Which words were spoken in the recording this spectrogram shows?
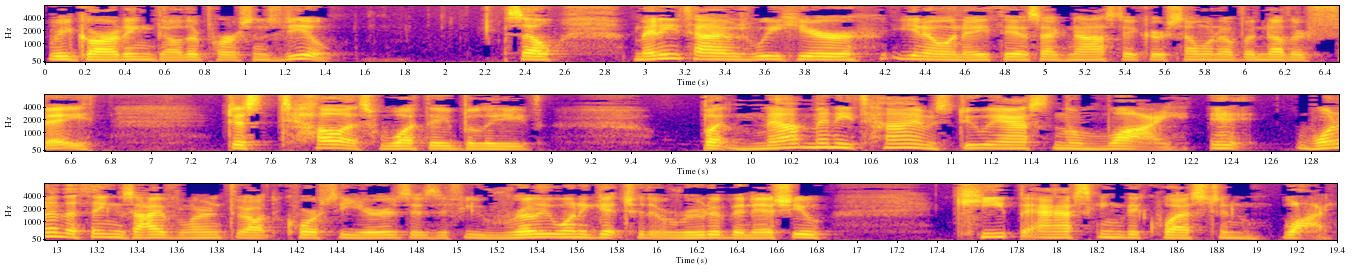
regarding the other person's view. So many times we hear, you know, an atheist, agnostic, or someone of another faith just tell us what they believe. But not many times do we ask them why. And one of the things I've learned throughout the course of years is if you really want to get to the root of an issue, keep asking the question, why?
